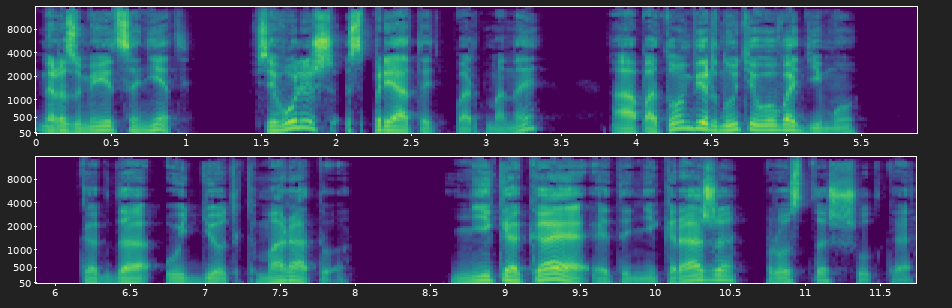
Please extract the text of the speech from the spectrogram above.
Разумеется, нет. Всего лишь спрятать портмоне, а потом вернуть его Вадиму, когда уйдет к Марату. Никакая это не кража, просто шутка.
